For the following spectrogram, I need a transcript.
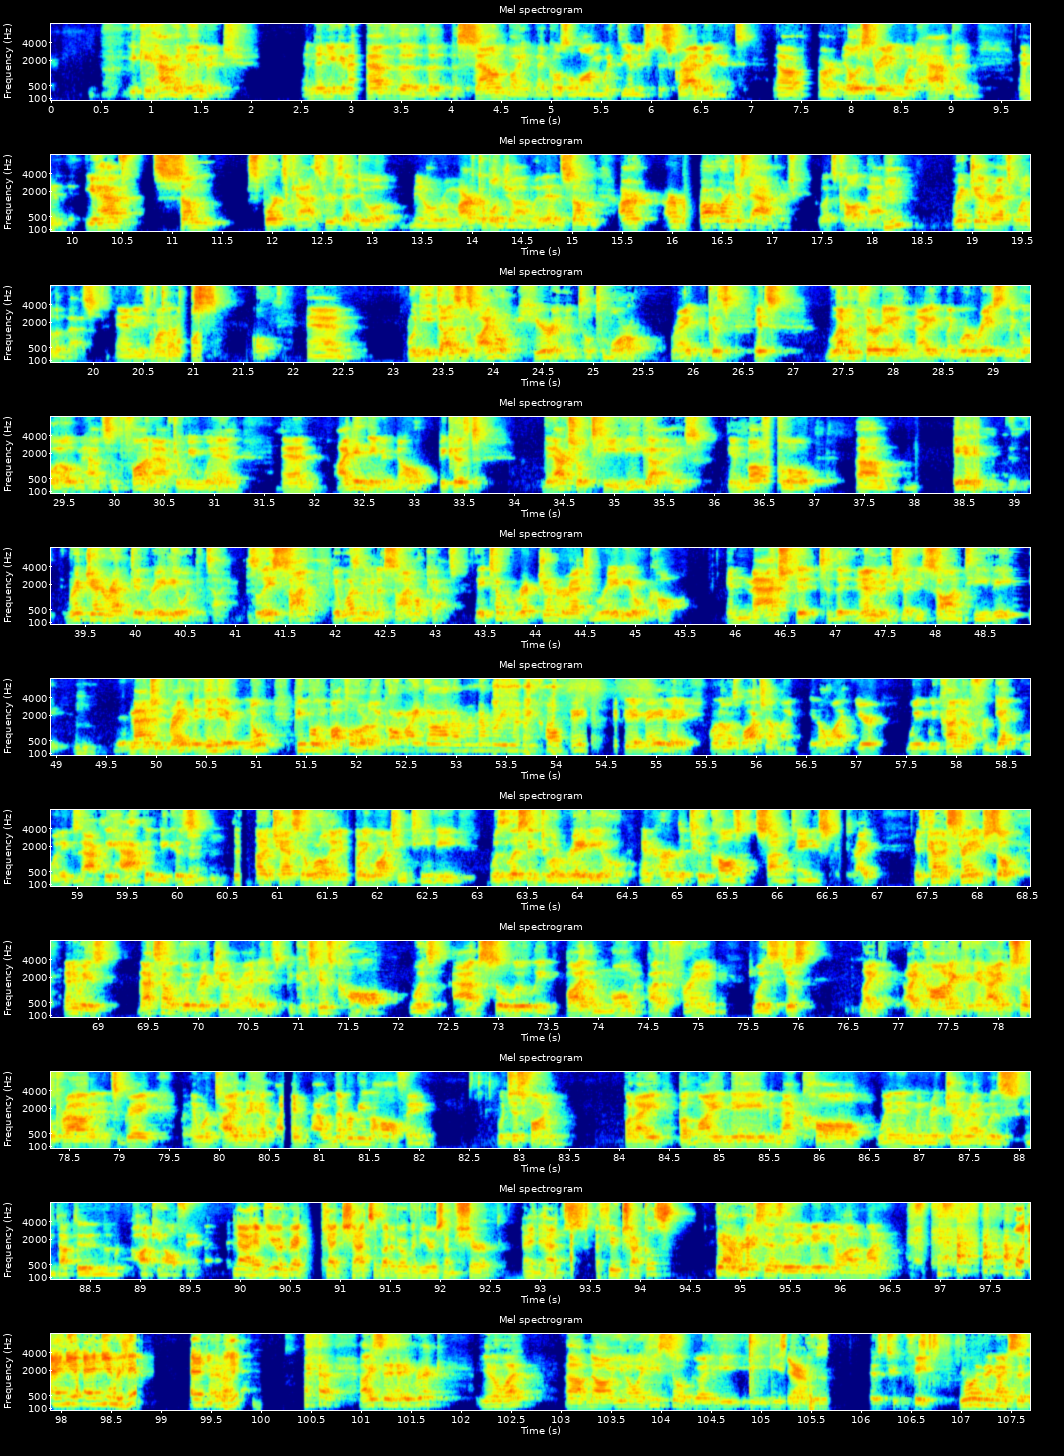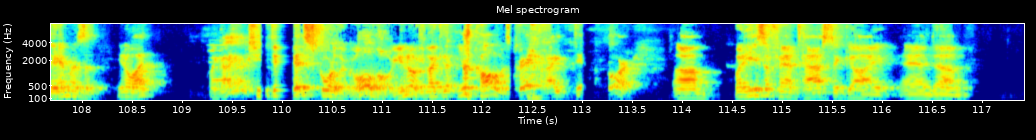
you can have an image and then you can have the, the, the sound bite that goes along with the image describing it uh, or illustrating what happened. And you have some sportscasters that do a you know remarkable job with it, and some are are are just average. Let's call it that. Mm-hmm. Rick Jeanneret's one of the best, and he's one of the most. And when he does this, well, I don't hear it until tomorrow, right? Because it's 11:30 at night. Like we're racing to go out and have some fun after we win, and I didn't even know because the actual TV guys in Buffalo, um, they didn't. Rick Jeanneret did radio at the time, so they signed. It wasn't even a simulcast. They took Rick Jeanneret's radio call and matched it to the image that you saw on TV. Mm-hmm. Imagine, right? It didn't. It, no people in Buffalo are like, "Oh my God, I remember when he called Mayday, Mayday." When I was watching, I'm like, you know what? You're we, we kind of forget what exactly happened because mm-hmm. there's not a chance in the world anybody watching TV was listening to a radio and heard the two calls simultaneously, right? It's kind of strange. So, anyways, that's how good Rick Jeanneret is because his call was absolutely by the moment, by the frame was just like iconic, and I am so proud, and it's great. And we're tied in the hip. I, I will never be in the Hall of Fame, which is fine. But I, but my name and that call went in when Rick Jeanneret was inducted in the Hockey Hall of Fame. Now, have you and Rick had chats about it over the years? I'm sure, and had a few chuckles. Yeah, Rick says that they made me a lot of money. well, and you and you hit, and you hit. I said, "Hey, Rick, you know what? Um, no, you know what? He's so good. He he he stands yeah. his, his, two feet. The only thing I said to him is, that, you know what? Like I actually did score the goal, though. You know, like your call was great, but I did score. Um, but he's a fantastic guy, and um,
